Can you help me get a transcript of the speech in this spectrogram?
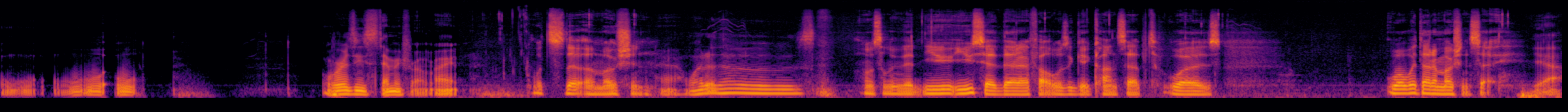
w- w- where is these stemming from, right? What's the emotion? Yeah. What are those? Well, something that you you said that I felt was a good concept was what would that emotion say? Yeah.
